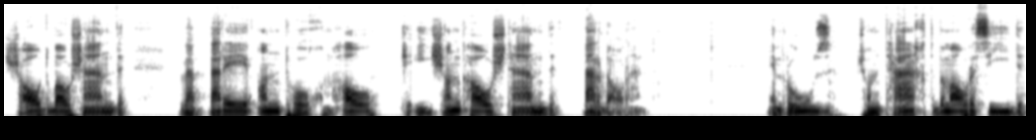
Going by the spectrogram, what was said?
شاد باشند و بر آن تخم ها که ایشان کاشتند بردارند. امروز چون تخت به ما رسید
